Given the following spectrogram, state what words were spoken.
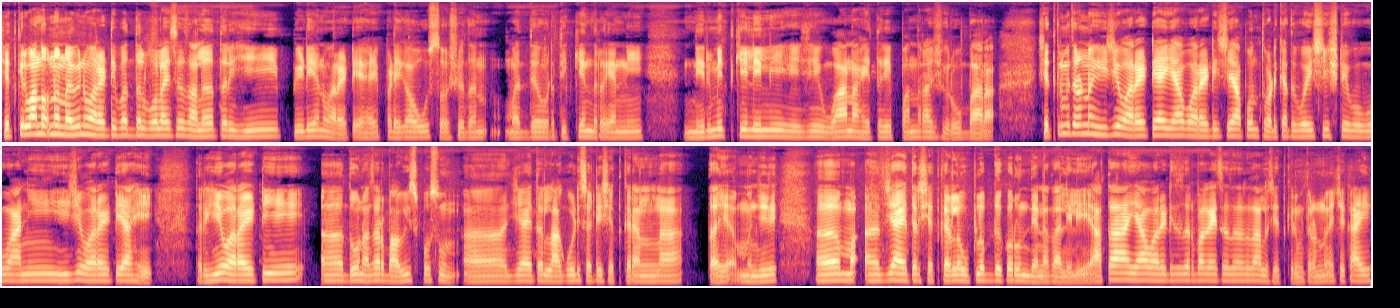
शेतकरी बांधवांना नवीन व्हरायटीबद्दल बोलायचं झालं तर ही पी डी एन व्हरायटी आहे. पडेगाव ऊस संशोधन मध्यवर्ती केंद्र यांनी निर्मित केलेली हे जे वाण आहे तर हे पंधरा झिरो बारा. शेतकरी मित्रांनो ही जी व्हरायटी आहे या व्हरायटीचे आपण थोडक्यात वैशिष्ट्य बघू. आणि ही जी व्हरायटी आहे तर ही व्हरायटी दोन हजार बावीसपासून जी आहे तर लागवडीसाठी शेतकऱ्यांना तया म्हणजे अ, जे आहे तर शेतकऱ्याला उपलब्ध करून देण्यात आलेली आहे. आता या व्हरायटीचं जर बघायचं जर झालं शेतकरी मित्रांनो याचे काही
